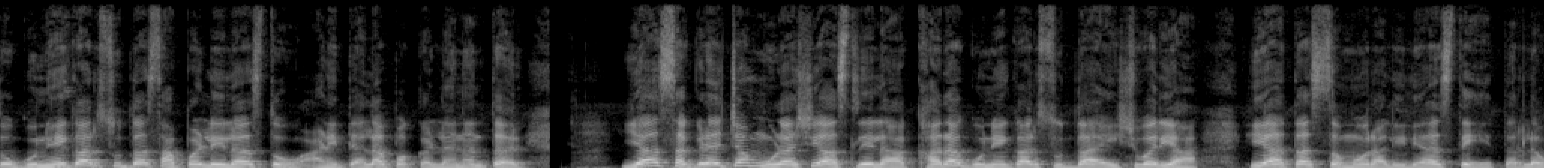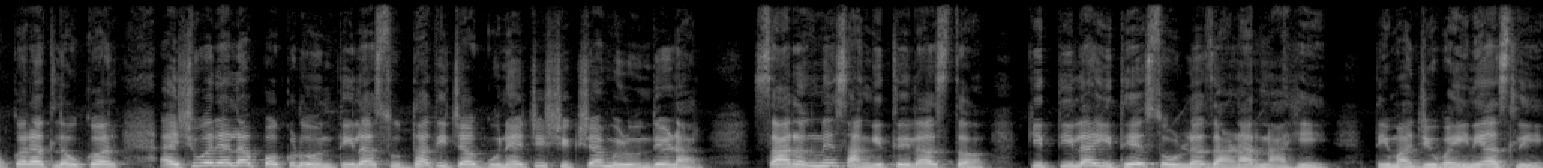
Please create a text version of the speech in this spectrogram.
तो गुन्हेगार सुद्धा सापडलेला असतो आणि त्याला पकडल्यानंतर या सगळ्याच्या मुळाशी असलेला खरा गुन्हेगार सुद्धा ऐश्वर्या ही आता समोर आलेली असते. तर लवकरात लवकर ऐश्वर्याला पकडून तिला सुद्धा तिच्या गुन्ह्याची शिक्षा मिळवून देणार. सारंगने सांगितलेलं असतं की तिला इथे सोडलं जाणार नाही. ती माझी वहिनी असली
